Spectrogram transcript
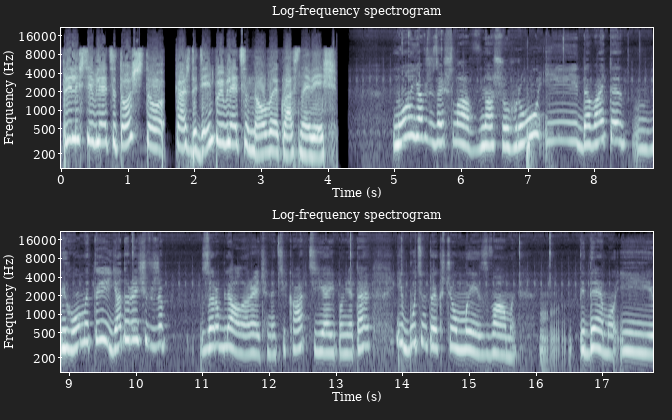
Прелестью является то, что каждый день появляется новая классная вещь. Ну, а я вже зайшла в нашу гру і давайте бігом іти. Я, до речі, вже заробляла речі на цій карті, я її пам'ятаю. І буцімто, якщо ми з вами м, підемо і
